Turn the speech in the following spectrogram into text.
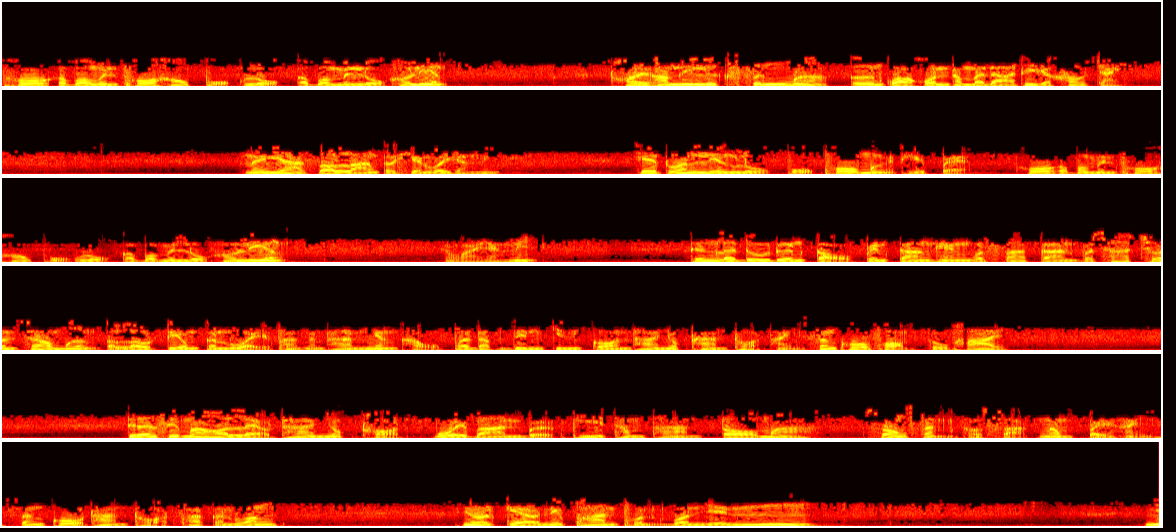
โพกระบอกเป็นโพเฮาปลูกลูกกระบอกเป็นลูกเฮาเลี้ยง ถ้อยคำนี้ลึกซึ้งมากเกินกว่าคนธรรมดาที่จะเข้าใจ ในญาติสอนหลานก็เขียนไว้อย่างนี้ เจ็ดวันเลี้ยงลูกปลูกพ่อมือที่แปดพ่อกับบอมเป็นพ่อเฮาปลูกลูกกับบอมเป็นลูกเฮาเลี้ยงว่าอย่างนี้ ถึงฤดูเดือนเก่าเป็นกลางแห่งวัสาการประชาชนชาวเมืองก็เราเตรียมกันไหวพากันท่านยังเขาประดับดินกินก่อนท่ายกท่านทอดให้สังโคผอมสู่พ่าย เดือนสิมาหอนแล้วท่ายกถอดบวยบานเบิกพี่ทำทานต่อมาสองสันเขาสากนำไปให้สังโคท่านถอดพากันวังยอดแก้วนิพานผลบอนเย็น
